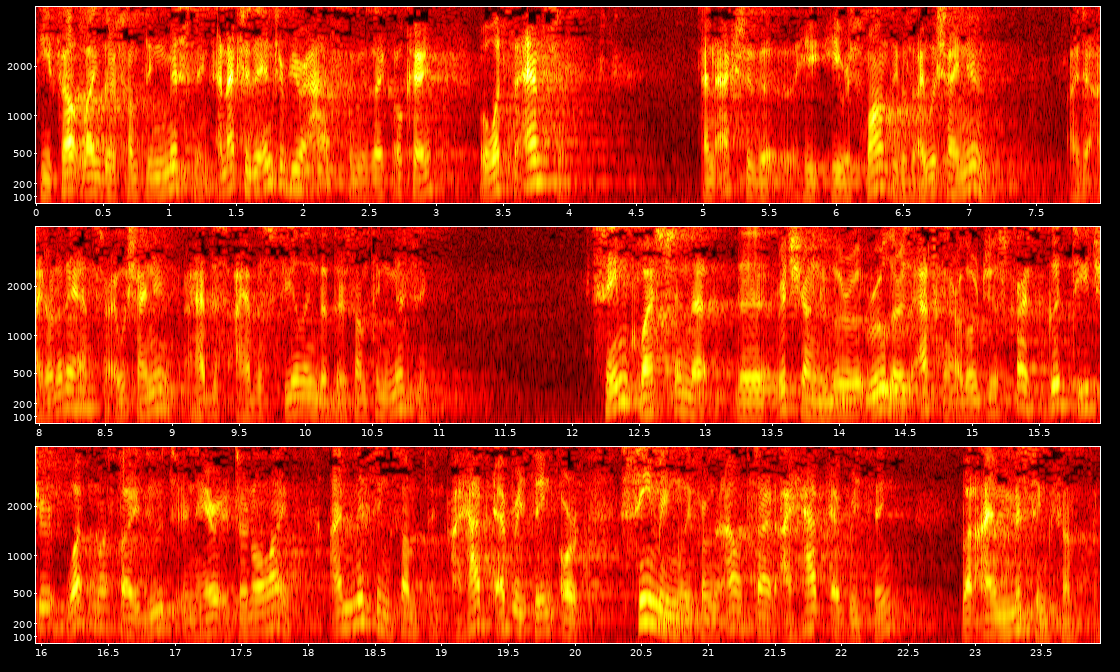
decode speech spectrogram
he felt like there's something missing. And actually the interviewer asks him, he's like, okay, well what's the answer? And actually the, he, he responds, he goes, I wish I knew. I, I don't know the answer. I wish I knew. I had this, I have this feeling that there's something missing. Same question that the rich young ruler is asking our Lord Jesus Christ. Good teacher, what must I do to inherit eternal life? I'm missing something. I have everything, or seemingly from the outside, I have everything, but I'm missing something.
